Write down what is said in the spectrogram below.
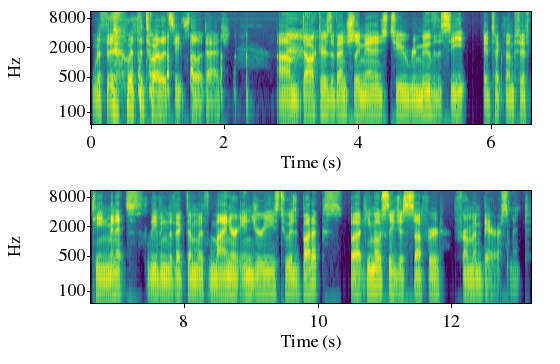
with the, with the toilet seat still attached. Um, doctors eventually managed to remove the seat. It took them 15 minutes, leaving the victim with minor injuries to his buttocks, but he mostly just suffered from embarrassment.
